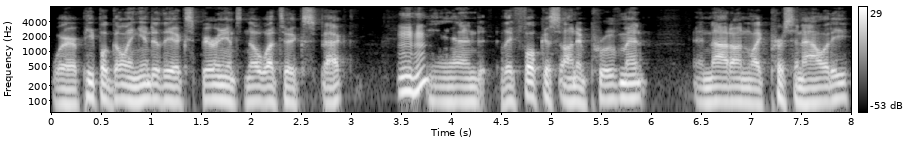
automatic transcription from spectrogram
where people going into the experience know what to expect mm-hmm. and they focus on improvement and not on like personality.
